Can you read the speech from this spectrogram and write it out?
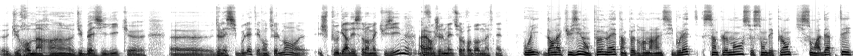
du romarin, du basilic, de la ciboulette éventuellement, je peux garder ça dans ma cuisine ou faut que je le mette sur le rebord de ma fenêtre? Oui, dans la cuisine, on peut mettre un peu de romarin de ciboulette. Simplement, ce sont des plantes qui sont adaptées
